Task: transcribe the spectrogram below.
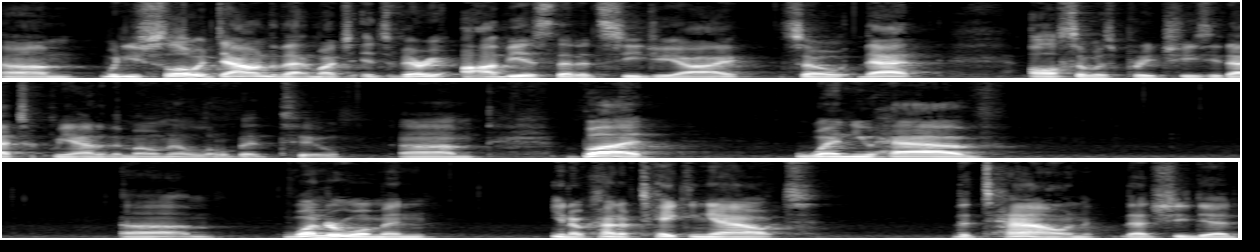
Um, when you slow it down to that much, it's very obvious that it's CGI. So that also was pretty cheesy. That took me out of the moment a little bit too. Um, but when you have um, Wonder Woman, you know, kind of taking out the town that she did,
